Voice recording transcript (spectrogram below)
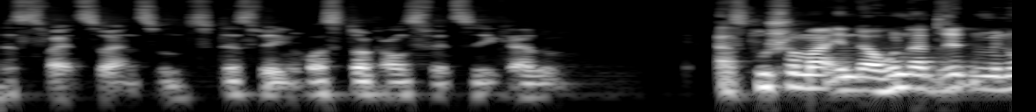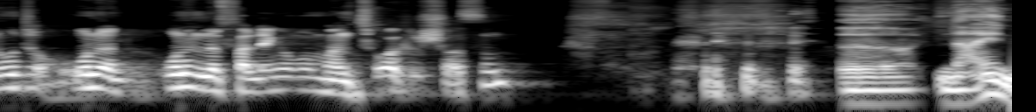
das 2 zu 1 und deswegen Rostock Auswärtssieg. Also hast du schon mal in der 103. Minute ohne, ohne eine Verlängerung mal ein Tor geschossen? äh, nein,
